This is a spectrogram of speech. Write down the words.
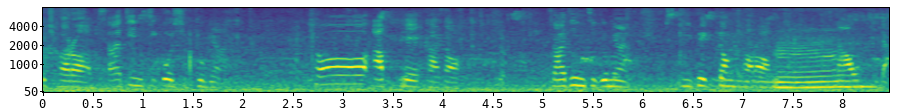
이 뼈처럼 사진 찍고 싶으면 저 앞에 가서 사진 찍으면 이 백정처럼 음. 나옵니다.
